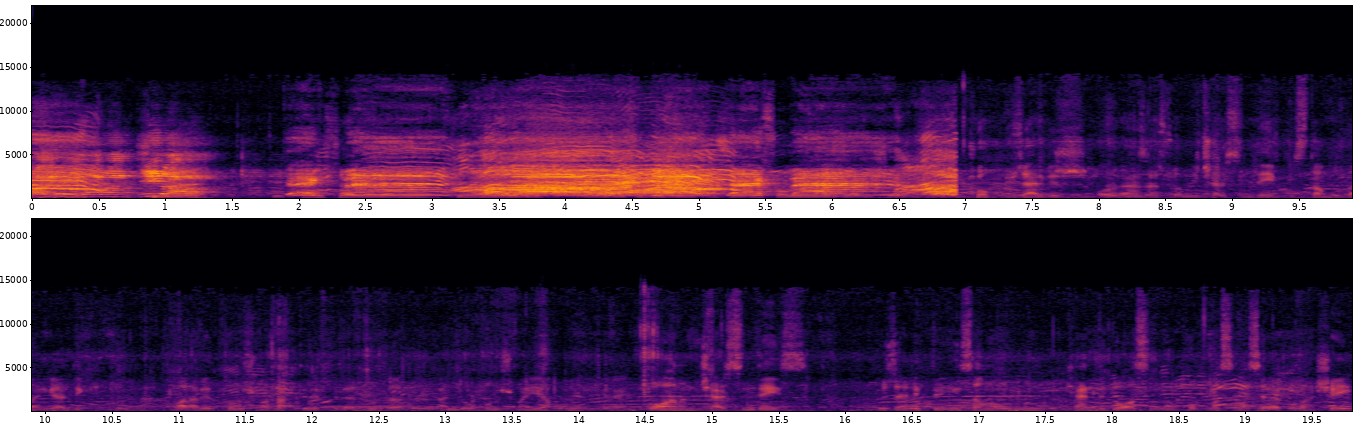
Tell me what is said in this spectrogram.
Katılanlar Cila. bu konserle de bunu finale aldık. İki gecelik bir şeyde sonlandıracağız inşallah. Çok güzel bir organizasyonun içerisindeyim. İstanbul'dan geldik. Bana bir konuşma takdir ettiler burada. Ben de o konuşmayı yaptım. Doğanın içerisindeyiz. Özellikle insanoğlunun kendi doğasından kopmasına sebep olan şey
